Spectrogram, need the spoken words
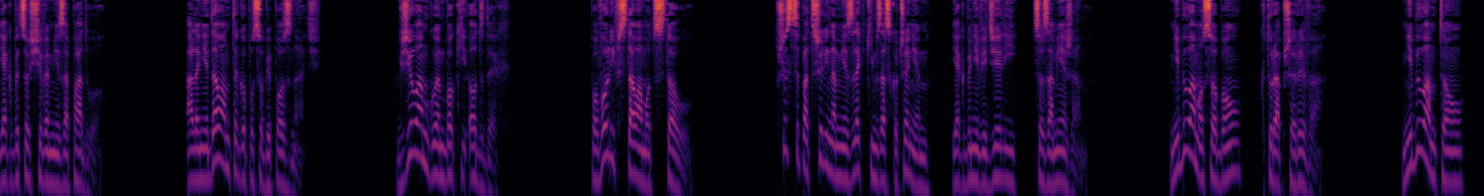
jakby coś się we mnie zapadło. Ale nie dałam tego po sobie poznać. Wzięłam głęboki oddech. Powoli wstałam od stołu. Wszyscy patrzyli na mnie z lekkim zaskoczeniem, jakby nie wiedzieli, co zamierzam. Nie byłam osobą, która przerywa. Nie byłam tą,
